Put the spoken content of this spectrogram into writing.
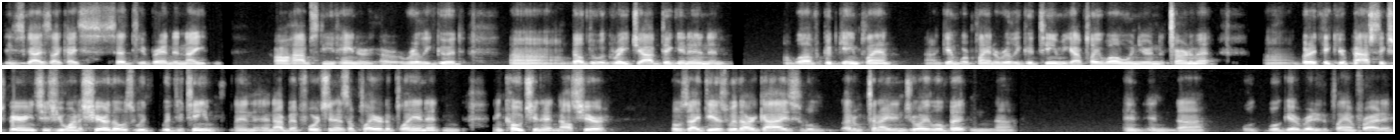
these guys like i said to you brandin knight karl hobbs steve Hayn are, really good. Uh, they'll do a great job digging in and we'll have a good game plan. Again we're playing a really good team. You got to play well when you're in the tournament uh, but I think your past experiences, you want to share those with, with your team. And, and I've been fortunate as a player to play in it and, and coaching it. And I'll share those ideas with our guys. We'll let them tonight enjoy a little bit and, uh, and, and, uh, we'll, we'll get ready to play on Friday.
